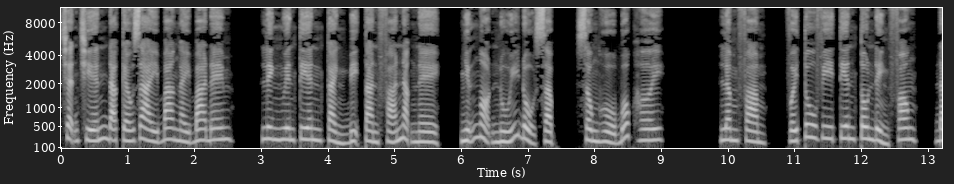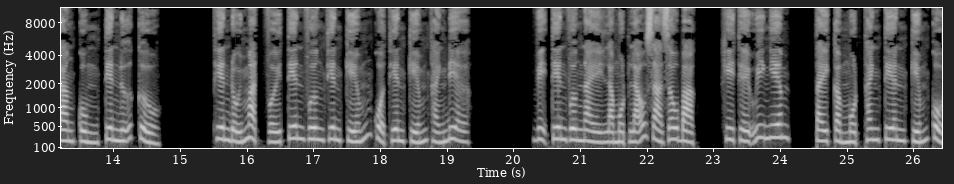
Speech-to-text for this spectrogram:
Trận chiến đã kéo dài 3 ngày 3 đêm. Linh Nguyên Tiên cảnh bị tàn phá nặng nề, những ngọn núi đổ sập, sông hồ bốc hơi. Lâm Phàm với tu vi tiên tôn đỉnh phong, đang cùng tiên nữ cửu. Thiên đối mặt với tiên vương thiên kiếm của thiên kiếm thánh địa. Vị tiên vương này là một lão già dâu bạc, khi thế uy nghiêm, tay cầm một thanh tiên kiếm cổ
